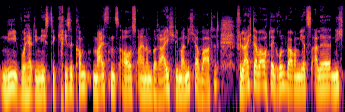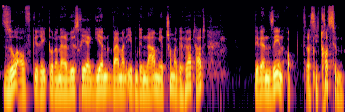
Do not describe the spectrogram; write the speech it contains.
nie, woher die nächste Krise kommt. Meistens aus einem Bereich, den man nicht erwartet. Vielleicht aber auch der Grund, warum jetzt alle nicht so aufgeregt oder nervös reagieren, weil man eben den Namen jetzt schon mal gehört hat. Wir werden sehen, ob das nicht trotzdem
